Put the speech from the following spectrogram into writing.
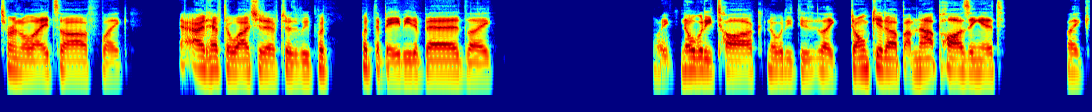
turn the lights off. Like I'd have to watch it after we put put the baby to bed. Like like nobody talk, nobody do like don't get up. I'm not pausing it. Like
